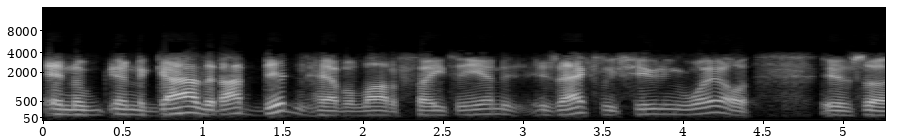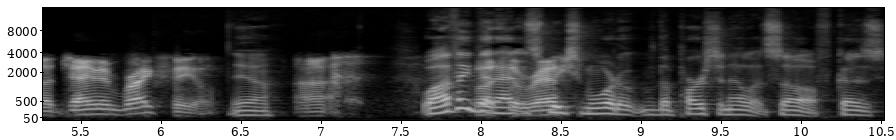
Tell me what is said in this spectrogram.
and the and the guy that I didn't have a lot of faith in is actually shooting well, is uh, Jaemyn Brakefield. Yeah. Uh, well, I think that rest, speaks more to the personnel itself because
